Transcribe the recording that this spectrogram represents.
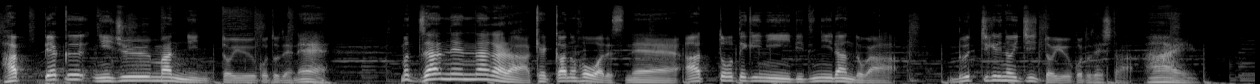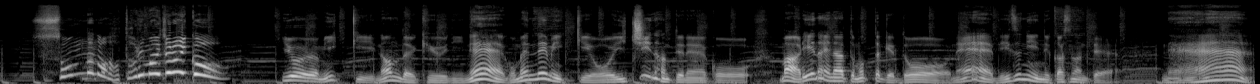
820万人ということでね。まあ、残念ながら結果の方はですね圧倒的にディズニーランドがぶっちぎりの1位ということでした。はい。そんなの当たり前じゃないか。いやいやミッキーなんだよ急に。ねごめんねミッキー。を1位なんてねこうまあありえないなと思ったけどねディズニー抜かすなんて。ねえ。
